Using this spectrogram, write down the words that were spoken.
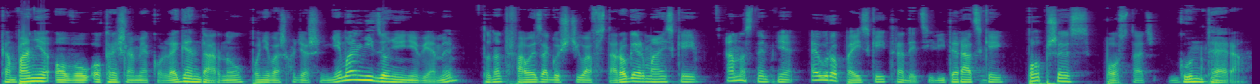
Kampanię ową określam jako legendarną, ponieważ chociaż niemal nic o niej nie wiemy, to na trwałe zagościła w starogermańskiej, a następnie europejskiej tradycji literackiej poprzez postać Guntera,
